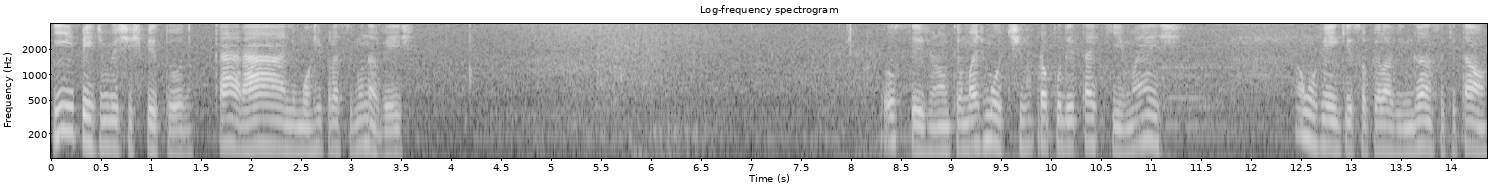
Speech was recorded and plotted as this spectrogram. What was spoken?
Ih, perdi meu XP todo. Caralho, morri pela segunda vez. Ou seja, não tenho mais motivo para poder estar tá aqui, mas... Vamos vir aqui só pela vingança, que tal?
